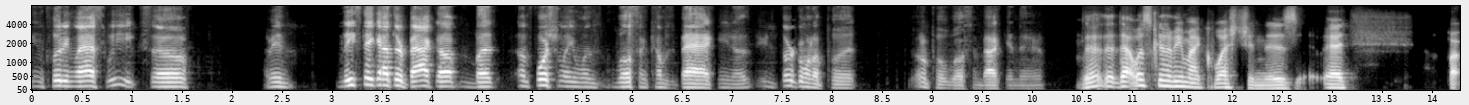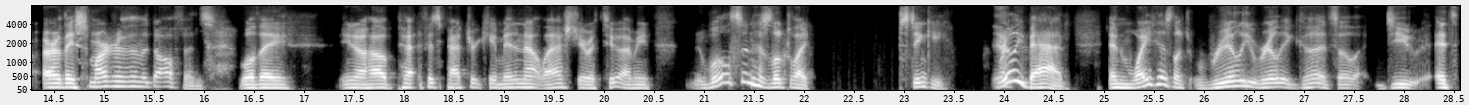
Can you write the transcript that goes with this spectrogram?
including last week. So, I mean, at least they got their backup. But unfortunately, when Wilson comes back, you know, they're going to put they're going to put Wilson back in there. That, that, that was going to be my question is uh, are, are they smarter than the Dolphins? Will they, you know, how Pat, Fitzpatrick came in and out last year with two? I mean, Wilson has looked like stinky, Yeah. really bad. And White has looked really, really good. So do you, it's,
